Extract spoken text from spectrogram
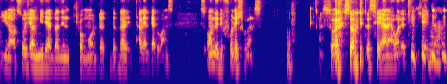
you know, social media doesn't promote the, the very talented ones. It's only the foolish ones. So sorry to say, and I wanted to change that.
